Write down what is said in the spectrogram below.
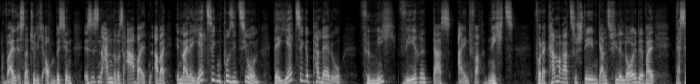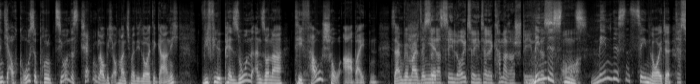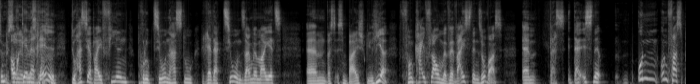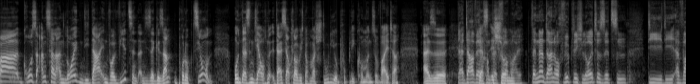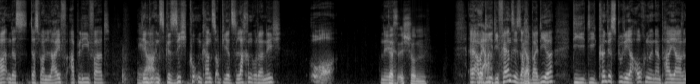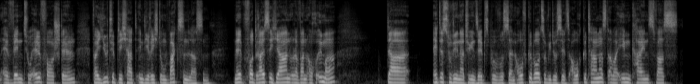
Weil es natürlich auch ein bisschen, es ist ein anderes Arbeiten. Aber in meiner jetzigen Position, der jetzige Paletto, für mich wäre das einfach nichts vor der Kamera zu stehen, ganz viele Leute, weil das sind ja auch große Produktionen, das checken, glaube ich, auch manchmal die Leute gar nicht, wie viele Personen an so einer TV-Show arbeiten. Sagen wir mal, Dass wenn jetzt. da zehn Leute hinter der Kamera stehen. Mindestens, das, oh. mindestens zehn Leute. Und auch generell, machen. du hast ja bei vielen Produktionen hast du Redaktion. Sagen wir mal jetzt, ähm, was ist ein Beispiel? Hier, von Kai Pflaume, wer weiß denn sowas? Ähm, das, da ist eine un, unfassbar große Anzahl an Leuten, die da involviert sind an dieser gesamten Produktion. Und da sind ja auch, da ist ja auch, glaube ich, noch mal Studiopublikum und so weiter. Also da, da wäre komplett schon vorbei. Wenn dann dann auch wirklich Leute sitzen, die, die erwarten, dass, dass man live abliefert, ja. denen du ins Gesicht gucken kannst, ob die jetzt lachen oder nicht. Oh. Nee. Das ist schon. Äh, aber ja. die, die Fernsehsache ja. bei dir, die, die könntest du dir ja auch nur in ein paar Jahren eventuell vorstellen, weil YouTube dich hat in die Richtung wachsen lassen. Ne, vor 30 Jahren oder wann auch immer, da hättest du dir natürlich ein Selbstbewusstsein aufgebaut, so wie du es jetzt auch getan hast, aber eben keins, was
